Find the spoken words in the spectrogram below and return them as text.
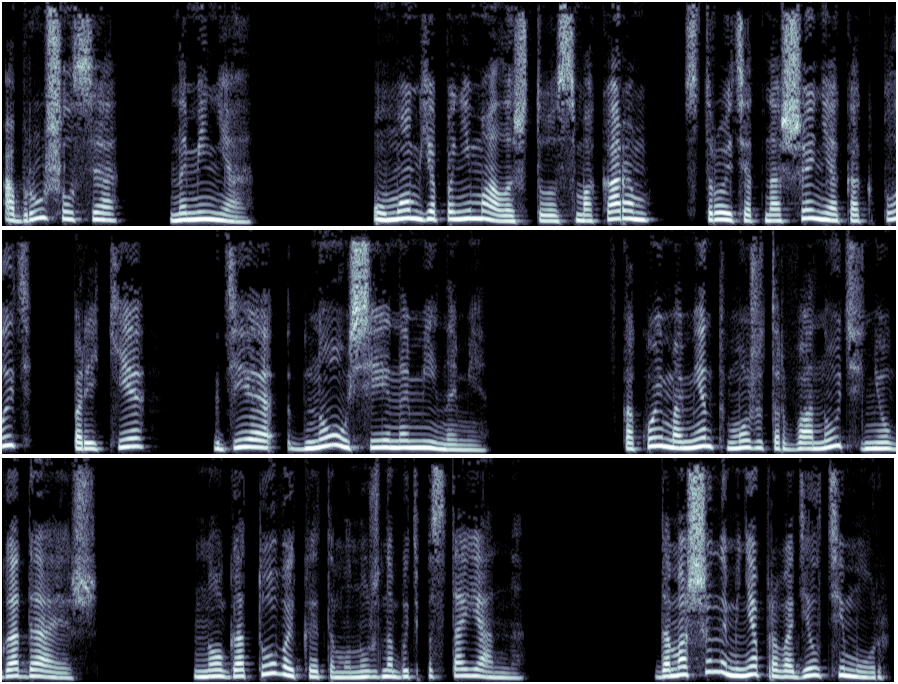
обрушился на меня. Умом я понимала, что с Макаром строить отношения, как плыть по реке, где дно усеяно минами. В какой момент может рвануть, не угадаешь. Но готовой к этому нужно быть постоянно. До машины меня проводил Тимур.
